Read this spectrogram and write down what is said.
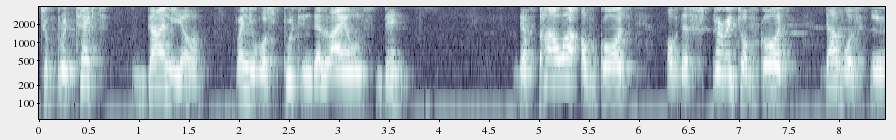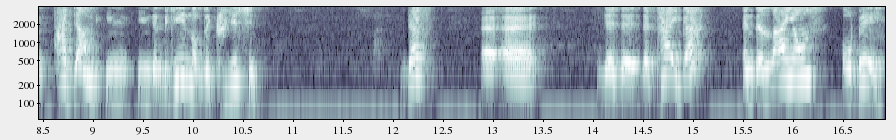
to protect Daniel when he was put in the lion's den. The power of God, of the Spirit of God that was in Adam in, in the beginning of the creation. That uh, uh, the, the, the tiger and the lions obey,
